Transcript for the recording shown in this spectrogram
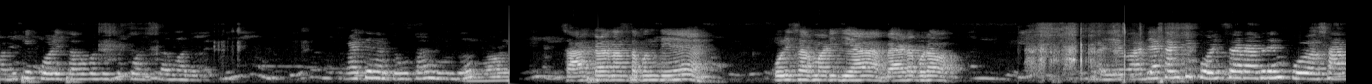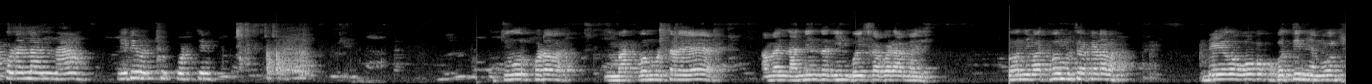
ಅದಕ್ಕೆ ಕೋಳಿ ತಗೊಬಂದಿದ್ದು ಕೋಳಿ ಸಾರು ಮಾಡಿದೆ ಆಯ್ತೇನಂತ ಊಟ ನಿಮ್ದು? ಸಾರ್ಕೊಳ್ಳೋಣ ಅಂತ ಬಂದೆ. ಕೋಳಿ ಸಾರು ಮಾಡಿದ್ಯಾ? ಬೇಡ ಬಿಡ. ಅಯ್ಯೋ ಅದ್ಯಾಕಂತಿ ಕೋಳಿ ಸಾರು ಆದ್ರೆ ಸಾರು ಕೊಡಲ್ಲ ಅನ್ನ? ಇರಿ ಒಂಚೂರು ಕೊಡ್ತೀನಿ. ಚೂರು ಕೊಡವ ಮತ್ ಮತ್ತೆ ಬಂದ್ಬಿಡ್ತಾಳೆ. ಆಮೇಲೆ ನನ್ನಿಂದ ನೀನು ಬಯಸ್ಕೋಬೇಡ ಆಮೇಲೆ. ಮತ್ ಮತ್ತೆ ಬಂದ್ಬಿಡ್ತಾಳೆ ಕಣವ ಬೇಗ ಹೋಗ್ಬೇಕು ಬರ್ತೀನಿ ನಾನು ಹೋಗಿ.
